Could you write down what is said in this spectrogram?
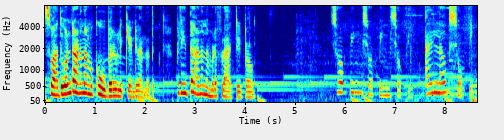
സോ അതുകൊണ്ടാണ് നമുക്ക് ഊബർ വിളിക്കേണ്ടി വന്നത്. പിന്നെ ഇതാണ് നമ്മുടെ ഫ്ലാറ്റ് കേട്ടോ. Shopping shopping shopping I love shopping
